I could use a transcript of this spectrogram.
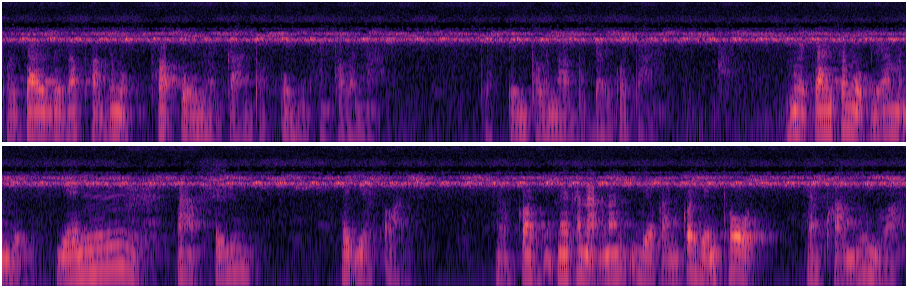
พอใจได้รับความสงบเพราะองค์แห่งการเพราะองค์แห่งภาวนาจะเป็นภาวนาบุตรใดก็ตาม เมื่อใจสงบแล้วมันเย็น เย็นทราบซึ้งละเอียดอ่อนแล้วก็ในขณะนั้นเดียวกันก็เห็นโทษแห่งความวุ่นวาย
